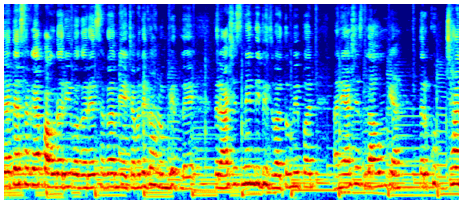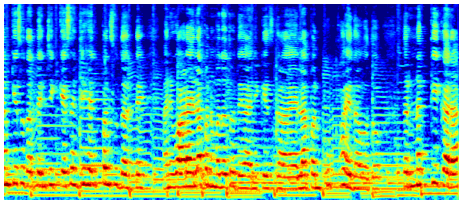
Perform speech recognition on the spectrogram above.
त्या त्या सगळ्या पावडरी वगैरे सगळं मी याच्यामध्ये घालून घेतलंय. तर अशीच मेहंदी भिजवा तुम्ही पण. आणि अशीच लावून घ्या. तर खूप छान केस होतात. त्यांची केसांची हेल्थ पण सुधारते आणि वाढायला पण मदत होते आणि केस गळायला पण खूप फायदा होतो. तर नक्की करा.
